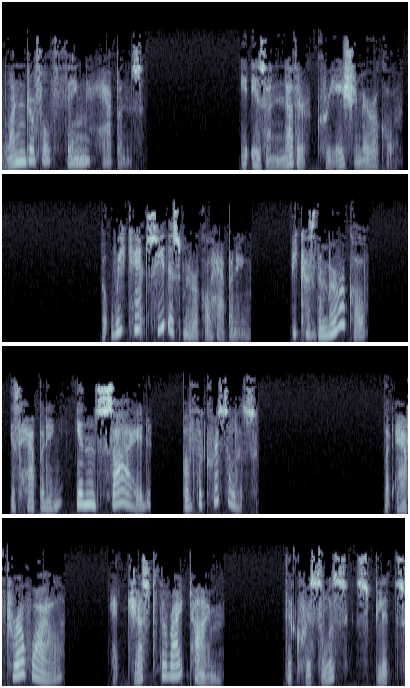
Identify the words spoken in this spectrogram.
wonderful thing happens. It is another creation miracle. But we can't see this miracle happening because the miracle is happening inside of the chrysalis. But after a while, at just the right time, the chrysalis splits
